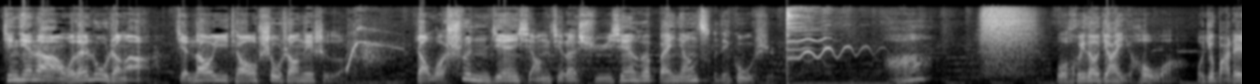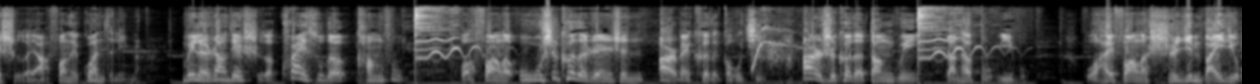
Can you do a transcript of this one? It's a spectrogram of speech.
今天呢我在路上啊捡到一条受伤的蛇让我瞬间想起了许仙和白娘子的故事。啊！我回到家以后啊，我就把这蛇呀放在罐子里面，为了让这蛇快速的康复，我放了五十克的人参，二百克的枸杞，二十克的当归，让它补一补。我还放了十斤白酒，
